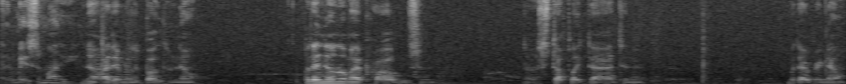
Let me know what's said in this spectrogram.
I made some money. No, I didn't really bug them, no. But they know my problems and uh, stuff like that and whatever, you know.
